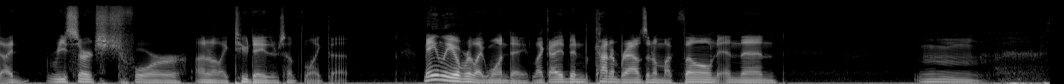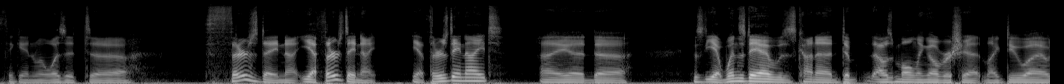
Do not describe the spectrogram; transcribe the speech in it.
I researched for I don't know, like two days or something like that. Mainly over like one day. Like I had been kind of browsing on my phone, and then, mm, thinking, what was it? Uh, Thursday night. Yeah, Thursday night. Yeah, Thursday night. I had. Uh, because yeah, Wednesday I was kind of de- I was mulling over shit. Like, do I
